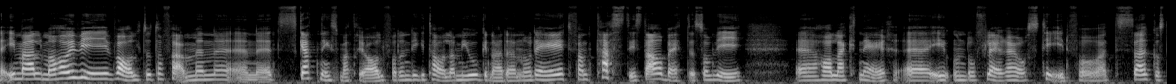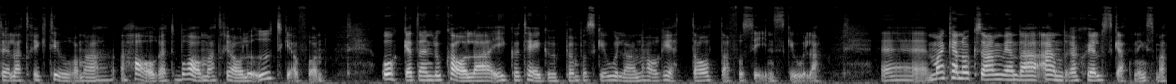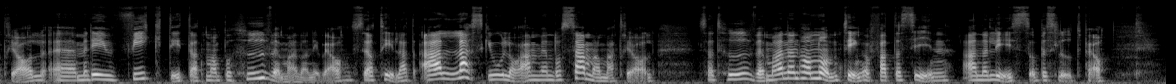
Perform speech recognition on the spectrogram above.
I Malmö har vi valt att ta fram en, en, ett skattningsmaterial för den digitala mognaden och det är ett fantastiskt arbete som vi Eh, har lagt ner eh, under flera års tid för att säkerställa att rektorerna har ett bra material att utgå från. Och att den lokala IKT-gruppen på skolan har rätt data för sin skola. Eh, man kan också använda andra självskattningsmaterial, men det är ju viktigt att man på huvudmannanivå ser till att alla skolor använder samma material så att huvudmannen har någonting att fatta sin analys och beslut på.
